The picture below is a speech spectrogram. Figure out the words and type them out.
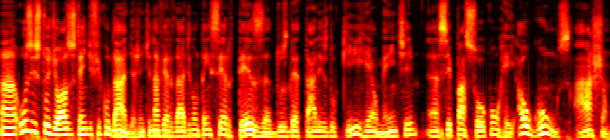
Uh, os estudiosos têm dificuldade, a gente na verdade não tem certeza dos detalhes do que realmente uh, se passou com o rei. Alguns acham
